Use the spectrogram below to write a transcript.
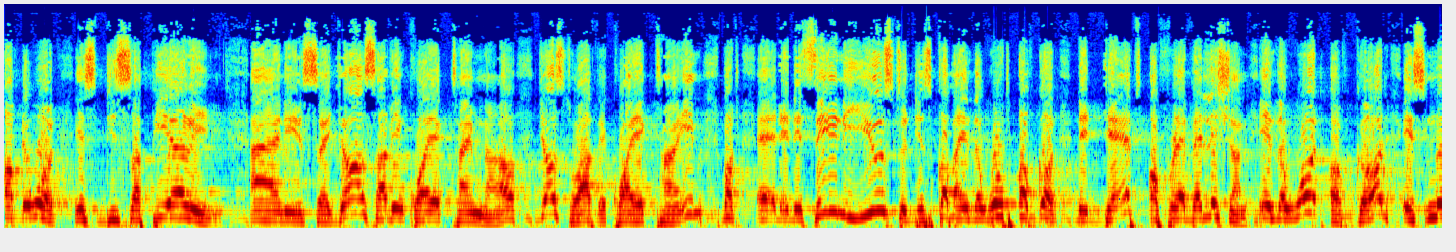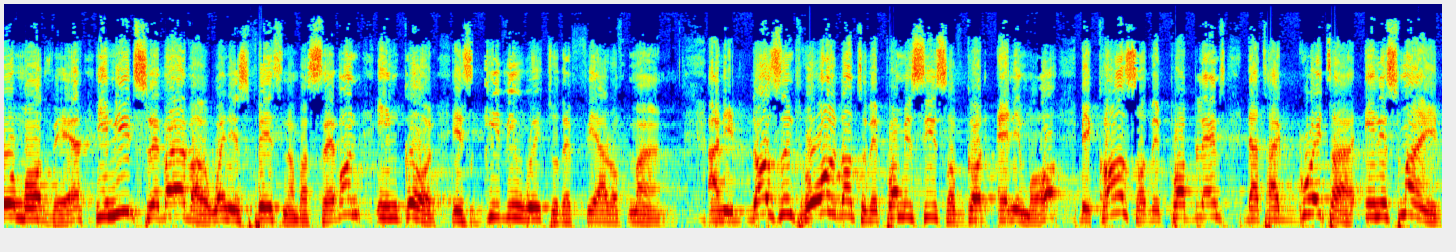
of the word is disappearing. And he's uh, just having quiet time now, just to have the quiet time. But uh, the, the thing he used to discover in the word of God, the depth of revelation in the word of God is no more there. He needs revival when his faith, number seven, in God is giving way to the fear of man and he doesn't hold on to the promises of God anymore because of the problems that are greater in his mind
